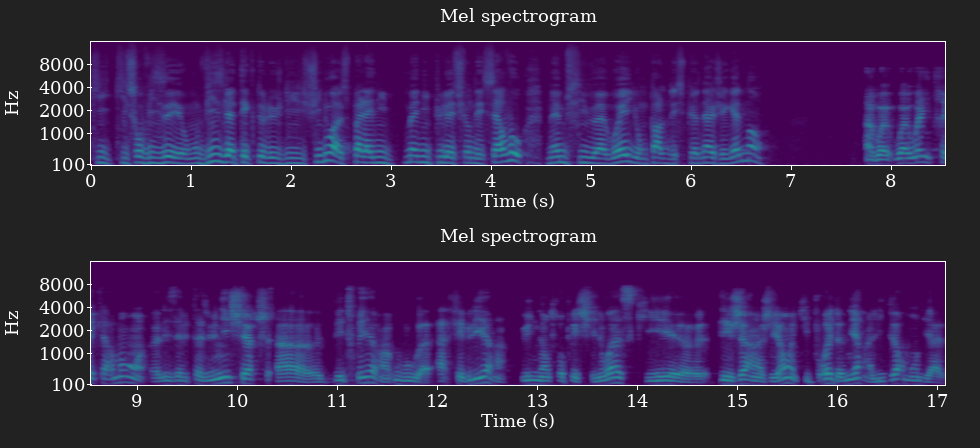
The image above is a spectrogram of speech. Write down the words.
qui, qui sont visées. On vise la technologie chinoise, pas la manipulation des cerveaux, même si Huawei, on parle d'espionnage également. Ah, Huawei, très clairement, euh, les États-Unis cherchent à euh, détruire ou affaiblir une entreprise chinoise qui est euh, déjà un géant et qui pourrait devenir un leader mondial.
